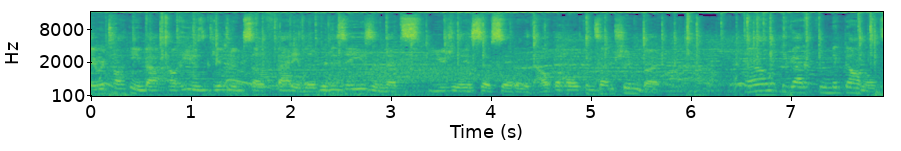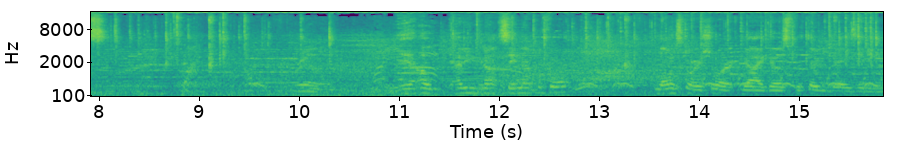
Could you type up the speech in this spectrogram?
They were talking about how he was giving himself fatty liver disease, and that's usually associated with alcohol consumption, but, well, he got it from McDonald's. Really? Yeah, oh, have you not seen that before? Long story short, guy goes for 30 days eating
